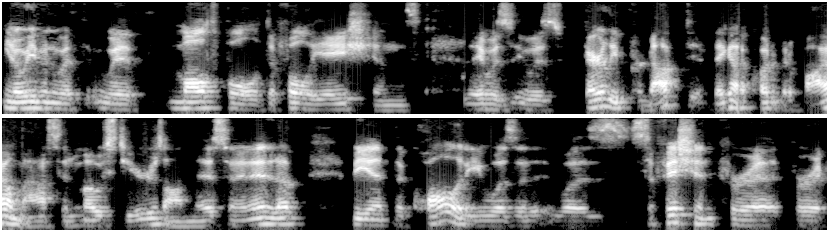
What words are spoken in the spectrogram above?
you know even with with multiple defoliations, it was it was fairly productive. They got quite a bit of biomass in most years on this, and it ended up being the quality was a, was sufficient for a for a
